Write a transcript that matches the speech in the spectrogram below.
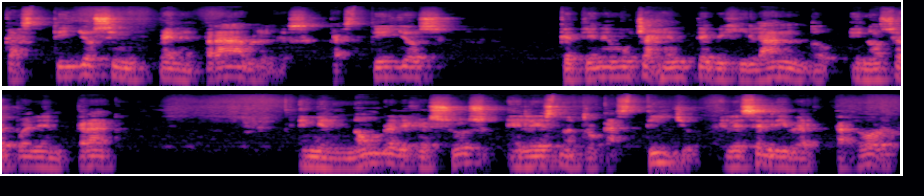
castillos impenetrables, castillos que tiene mucha gente vigilando y no se puede entrar. En el nombre de Jesús, Él es nuestro castillo, Él es el libertador,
